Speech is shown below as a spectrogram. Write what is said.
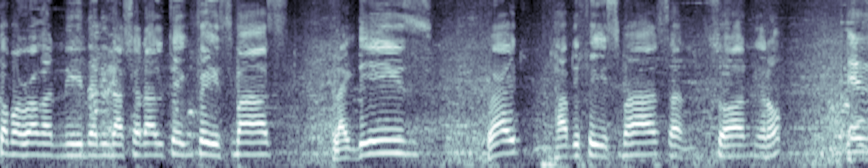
come around and need any national thing, face masks, like these, right? Have the face masks and so on, you know is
